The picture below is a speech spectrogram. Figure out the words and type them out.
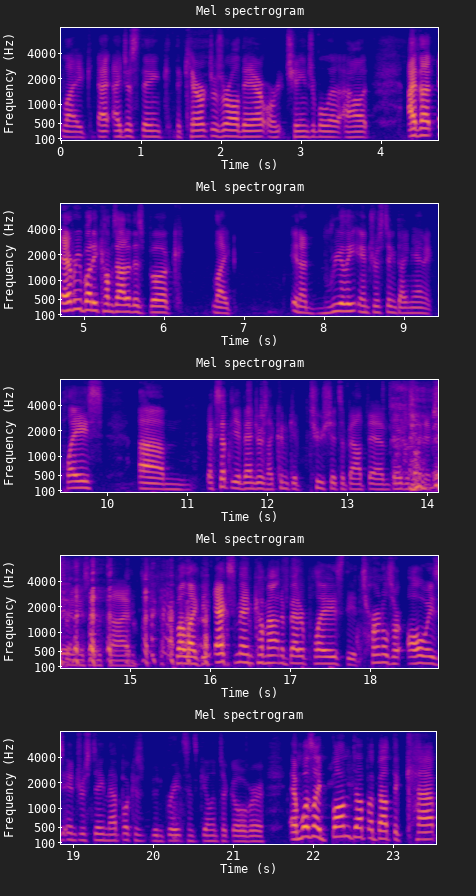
like I, I just think the characters are all there or changeable out. I thought everybody comes out of this book like in a really interesting dynamic place. Um except the avengers i couldn't give two shits about them. They're just like extraneous all the time. But like the x-men come out in a better place. The eternals are always interesting. That book has been great since gillen took over. And was i bummed up about the cap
